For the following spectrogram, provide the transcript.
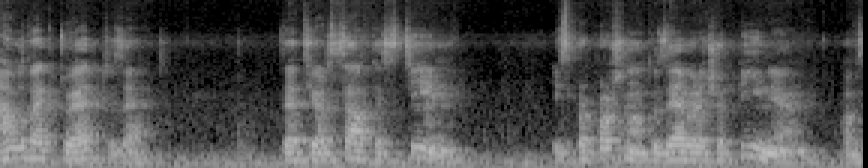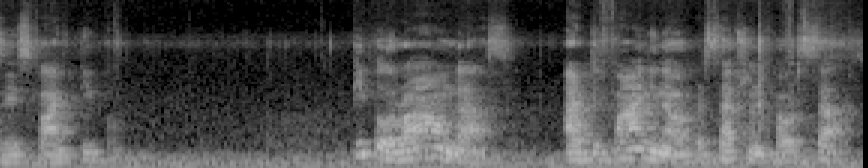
I would like to add to that that your self esteem is proportional to the average opinion of these five people. People around us are defining our perception of ourselves.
